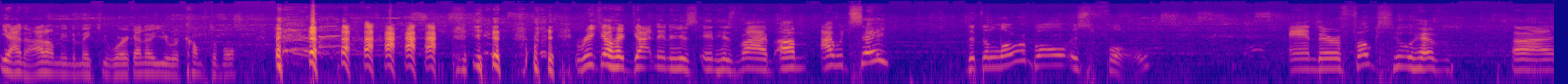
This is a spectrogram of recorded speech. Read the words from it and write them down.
yeah, I know. I don't mean to make you work. I know you were comfortable. Rico had gotten in his in his vibe. Um, I would say that the lower bowl is full, and there are folks who have, uh,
